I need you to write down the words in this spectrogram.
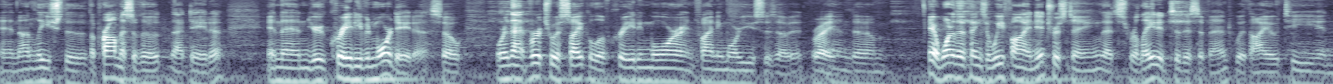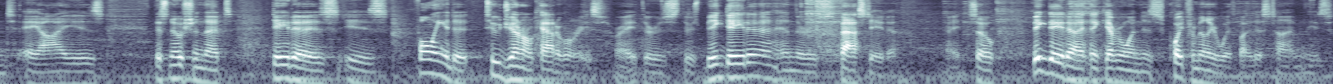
and unleash the, the promise of the, that data, and then you create even more data. So we're in that virtuous cycle of creating more and finding more uses of it. Right. And um, yeah, one of the things that we find interesting that's related to this event with IoT and AI is this notion that data is, is falling into two general categories, right? There's, there's big data and there's fast data, right? So big data, I think everyone is quite familiar with by this time. These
